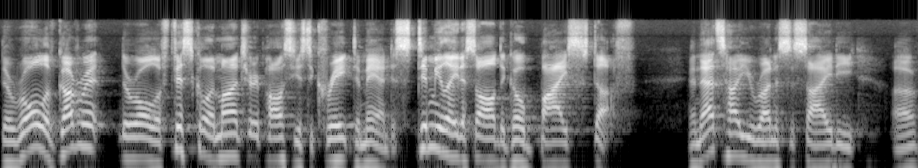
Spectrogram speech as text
the role of government, the role of fiscal and monetary policy is to create demand, to stimulate us all to go buy stuff. And that's how you run a society uh,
